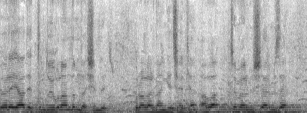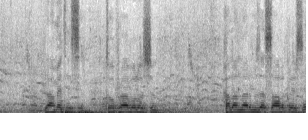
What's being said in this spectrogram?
böyle yad ettim, duygulandım da şimdi buralardan geçerken Allah tüm ölmüşlerimize rahmet etsin. Toprağı bol olsun. Kalanlarımıza sağlık versin.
